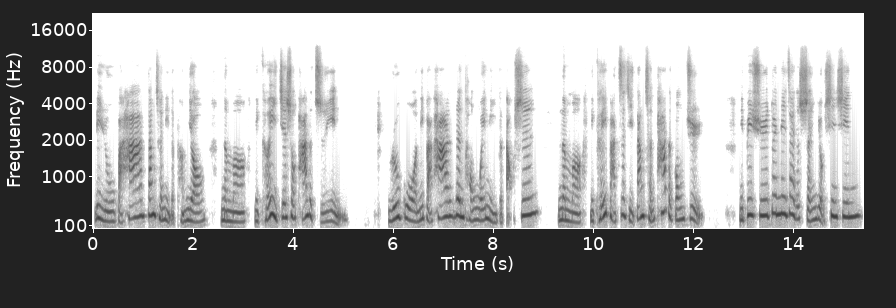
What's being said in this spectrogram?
例如把他当成你的朋友，那么你可以接受他的指引。如果你把他认同为你的导师，那么，你可以把自己当成他的工具。你必须对内在的神有信心。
